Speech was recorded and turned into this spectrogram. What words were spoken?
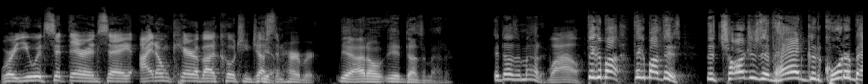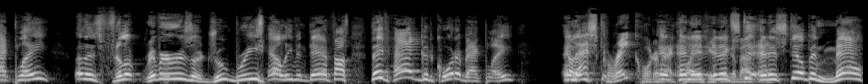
where you would sit there and say, I don't care about coaching Justin Yeah. Herbert. Yeah, I don't. It doesn't matter. It doesn't matter. Wow. Think about think about this. The Chargers have had good quarterback play. Whether it's Philip Rivers or Drew Brees, hell, even Dan Fouts, they've had good quarterback play. No, they that's st- great quarterback and, play And, and think it's about still, that. and it's still been meh.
